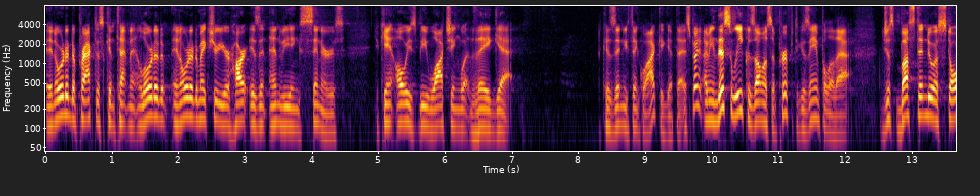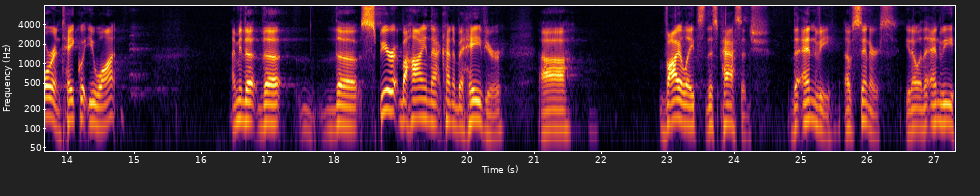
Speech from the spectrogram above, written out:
In order to practice contentment, in order to, in order to make sure your heart isn't envying sinners, you can't always be watching what they get. Because then you think, well, I could get that. Especially, I mean, this week was almost a perfect example of that. Just bust into a store and take what you want. I mean, the, the, the spirit behind that kind of behavior uh, violates this passage the envy of sinners, you know, and the envy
